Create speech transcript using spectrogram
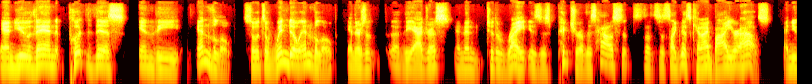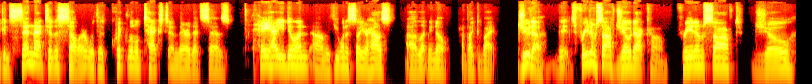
and you then put this in the envelope. So it's a window envelope and there's a uh, the address and then to the right is this picture of this house it's, like this. Can i buy your house? And you can send that to the seller with a quick little text in there that says hey how you doing? Um, if you want to sell your house uh, let me know. I'd like to buy it judah it's freedomsoftjoe.com freedomsoftjoe.com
